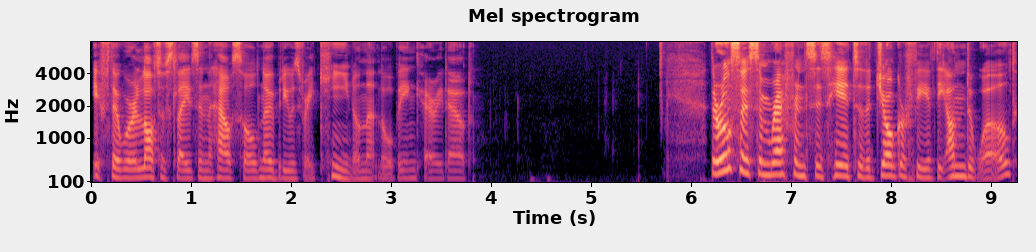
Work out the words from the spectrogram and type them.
if there were a lot of slaves in the household, nobody was very keen on that law being carried out. There are also some references here to the geography of the underworld.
